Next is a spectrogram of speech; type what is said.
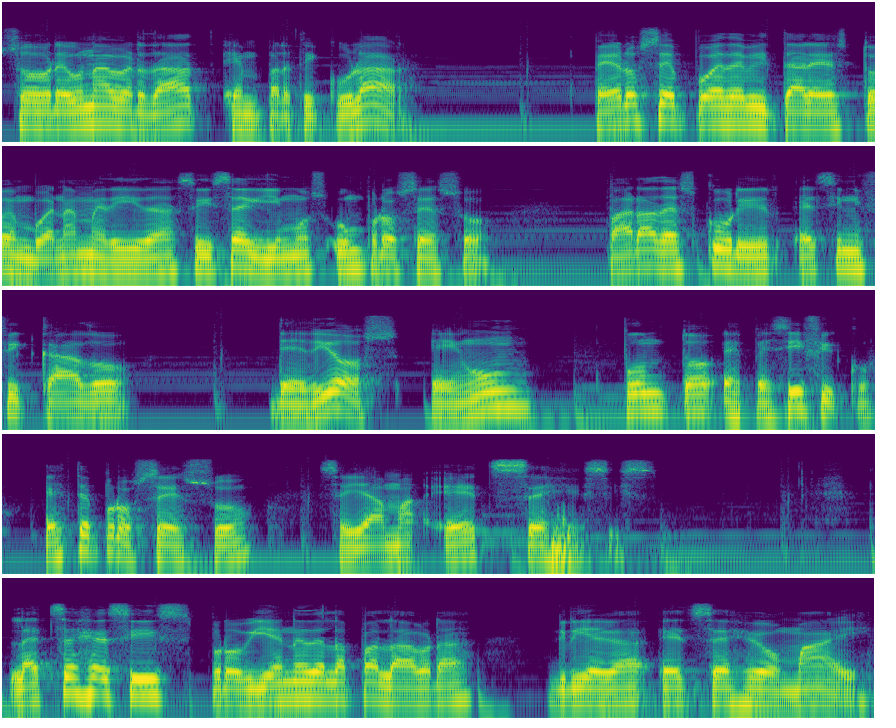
sobre una verdad en particular. Pero se puede evitar esto en buena medida si seguimos un proceso para descubrir el significado de Dios en un punto específico. Este proceso se llama exégesis. La exégesis proviene de la palabra griega exegeomai,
